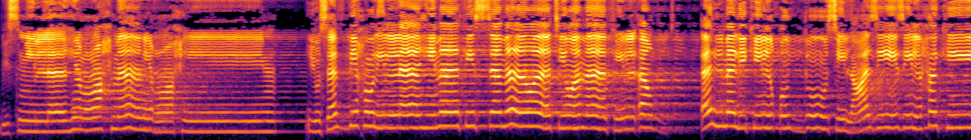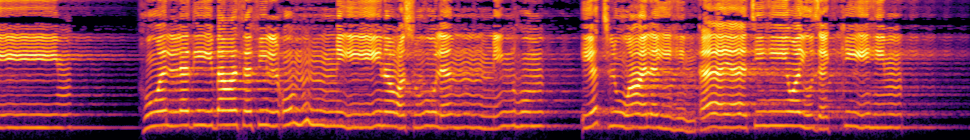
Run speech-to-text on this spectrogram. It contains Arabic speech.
بسم الله الرحمن الرحيم. يسبح لله ما في السماوات وما في الأرض الملك القدوس العزيز الحكيم. هو الذي بعث في الأميين رسولا منهم يتلو عليهم آياته ويزكيهم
